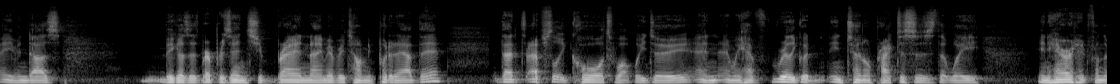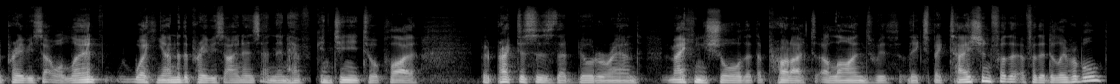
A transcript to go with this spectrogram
even does, because it represents your brand name every time you put it out there. That's absolutely core to what we do, and, and we have really good internal practices that we inherited from the previous or learned working under the previous owners, and then have continued to apply but practices that build around making sure that the product aligns with the expectation for the for the deliverable,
